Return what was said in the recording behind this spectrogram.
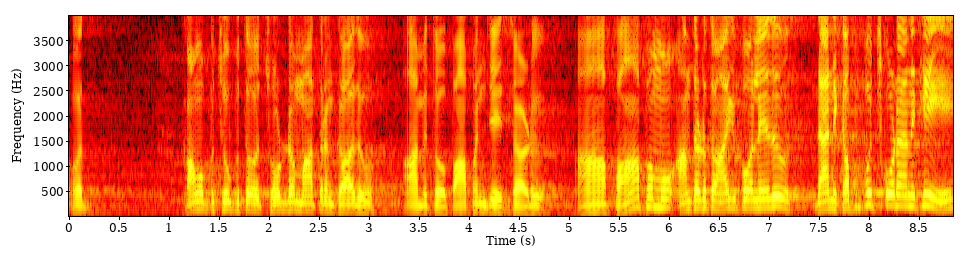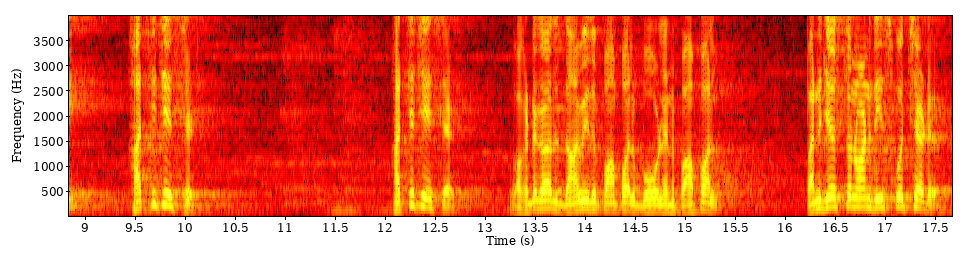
ఒక కామపు చూపుతో చూడడం మాత్రం కాదు ఆమెతో పాపం చేశాడు. ఆ పాపము అంతటితో ఆగిపోలేదు. దాన్ని కప్పుపుచ్చుకోవడానికి హత్య చేశాడు. హత్య చేశాడు. ఒకటి కాదు దావీదు పాపాలు బోళ్ళని పాపాలు. పని చేస్తున్న వాడిని తీసుకొచ్చాడు.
